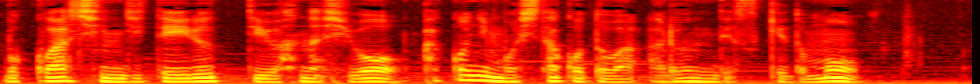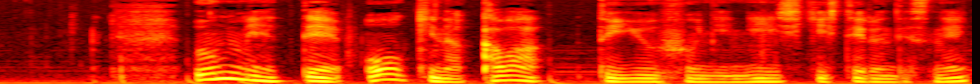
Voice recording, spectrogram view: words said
僕は信じているっていう話を過去にもしたことはあるんですけども、運命って大きな川っていう風に認識してるんですね。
